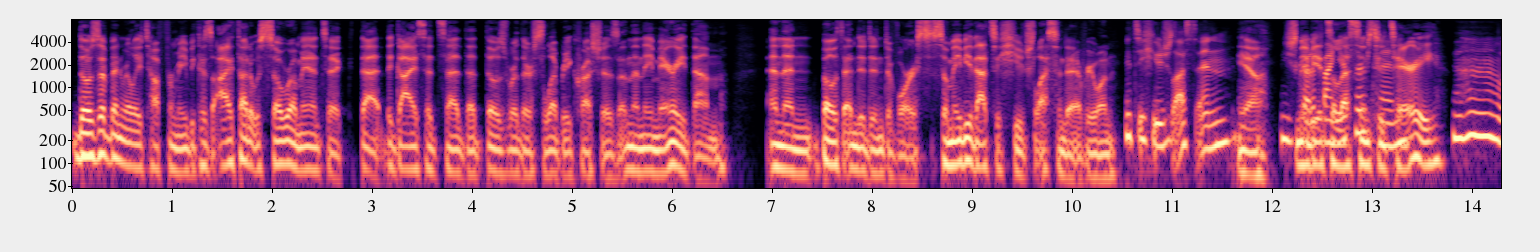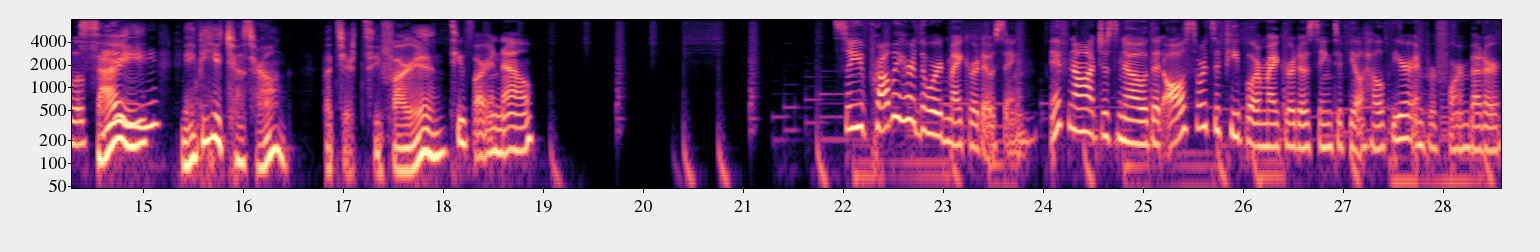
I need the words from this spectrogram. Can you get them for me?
Those have been really tough for me because I thought it was so romantic that the guys had said that those were their celebrity crushes, and then they married them, and then both ended in divorce. So maybe that's a huge lesson to everyone. It's a huge lesson. Yeah, You just maybe it's a lesson to person. Terry. We'll Sorry. see. Maybe you chose wrong, but you're too far in. Too far in now. So, you've probably heard the word microdosing. If not, just know that all sorts of people are microdosing to feel healthier and perform better.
